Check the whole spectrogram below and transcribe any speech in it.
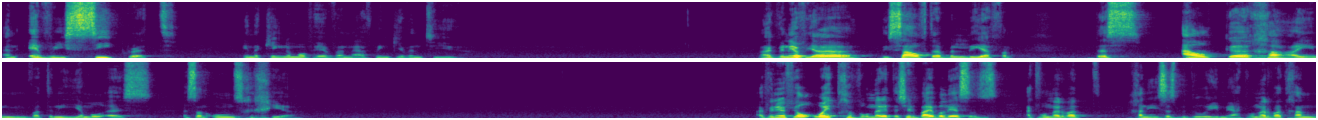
And every secret in the kingdom of heaven have been given to you. Nou ek weet nie of jy dieselfde beleef van dis elke geheim wat in die hemel is is aan ons gegee. Ek weet nie of jy al ooit gewonder het as jy die Bybel lees as ek wonder wat gaan Jesus bedoel hiermee. Ek wonder wat gaan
